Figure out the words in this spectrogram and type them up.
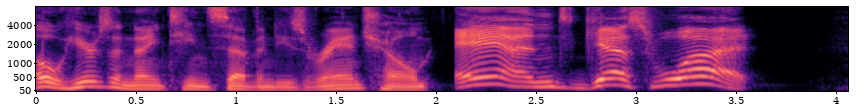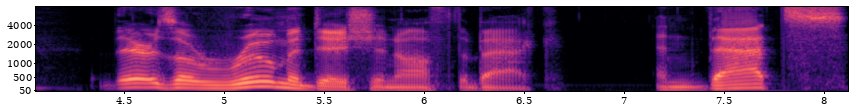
oh, here's a 1970s ranch home. And guess what? There's a room addition off the back. And that's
